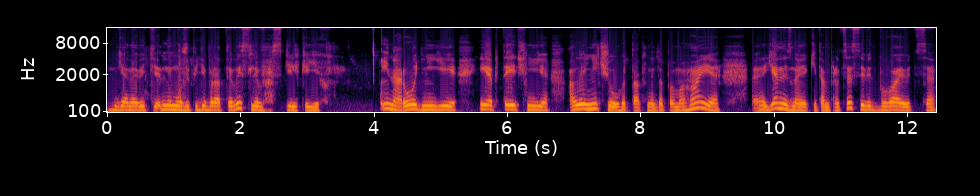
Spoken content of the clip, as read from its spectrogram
Я навіть не можу підібрати вислів, скільки їх. І народні є, і аптечні є, але нічого так не допомагає. Е, Я не знаю, які там процеси відбуваються.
